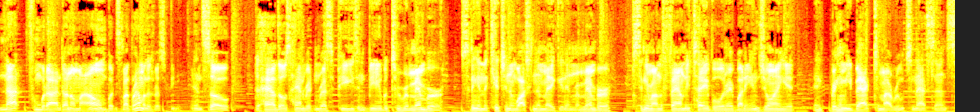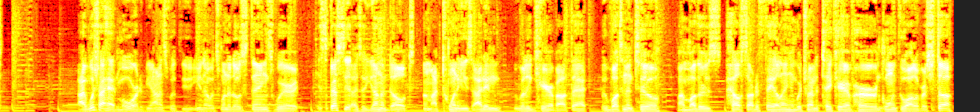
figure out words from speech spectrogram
not from what I'd done on my own, but it's my grandmother's recipe. And so to have those handwritten recipes and be able to remember sitting in the kitchen and watching them make it and remember sitting around the family table and everybody enjoying it and bringing me back to my roots in that sense. I wish I had more, to be honest with you. You know, it's one of those things where, especially as a young adult in my 20s, I didn't really care about that. It wasn't until my mother's health started failing and we're trying to take care of her and going through all of her stuff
